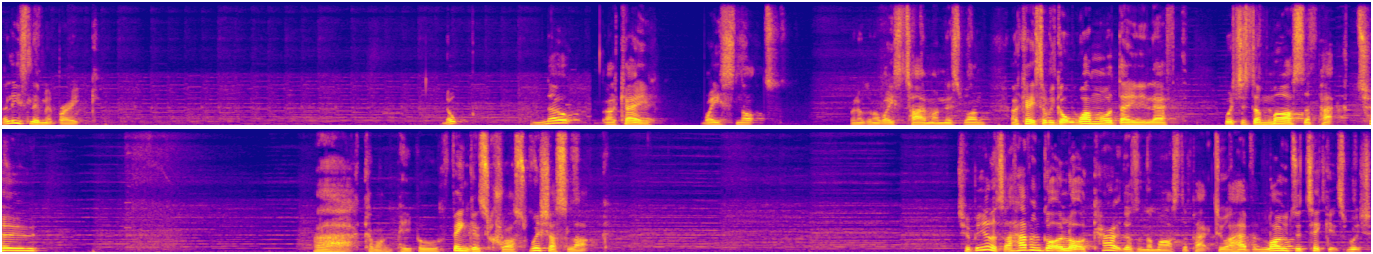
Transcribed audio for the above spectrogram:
At least limit break. Nope. Nope. Okay. Waste not. We're not going to waste time on this one. Okay, so we got one more daily left, which is the Master Pack 2. Ah, come on, people. Fingers crossed. Wish us luck. To be honest, I haven't got a lot of characters on the Master Pack 2. I have loads of tickets, which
